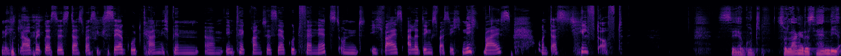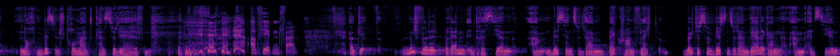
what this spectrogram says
Und ich glaube, das ist das, was ich sehr gut kann. Ich bin ähm, im Tech-Branche sehr gut vernetzt und ich weiß allerdings, was ich nicht weiß und das hilft oft. Sehr gut. Solange das Handy noch ein bisschen Strom hat, kannst du dir helfen. Auf jeden Fall. Okay, mich würde brennend interessieren, ähm, ein bisschen zu deinem Background. Vielleicht möchtest du ein bisschen zu deinem Werdegang ähm, erzählen?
